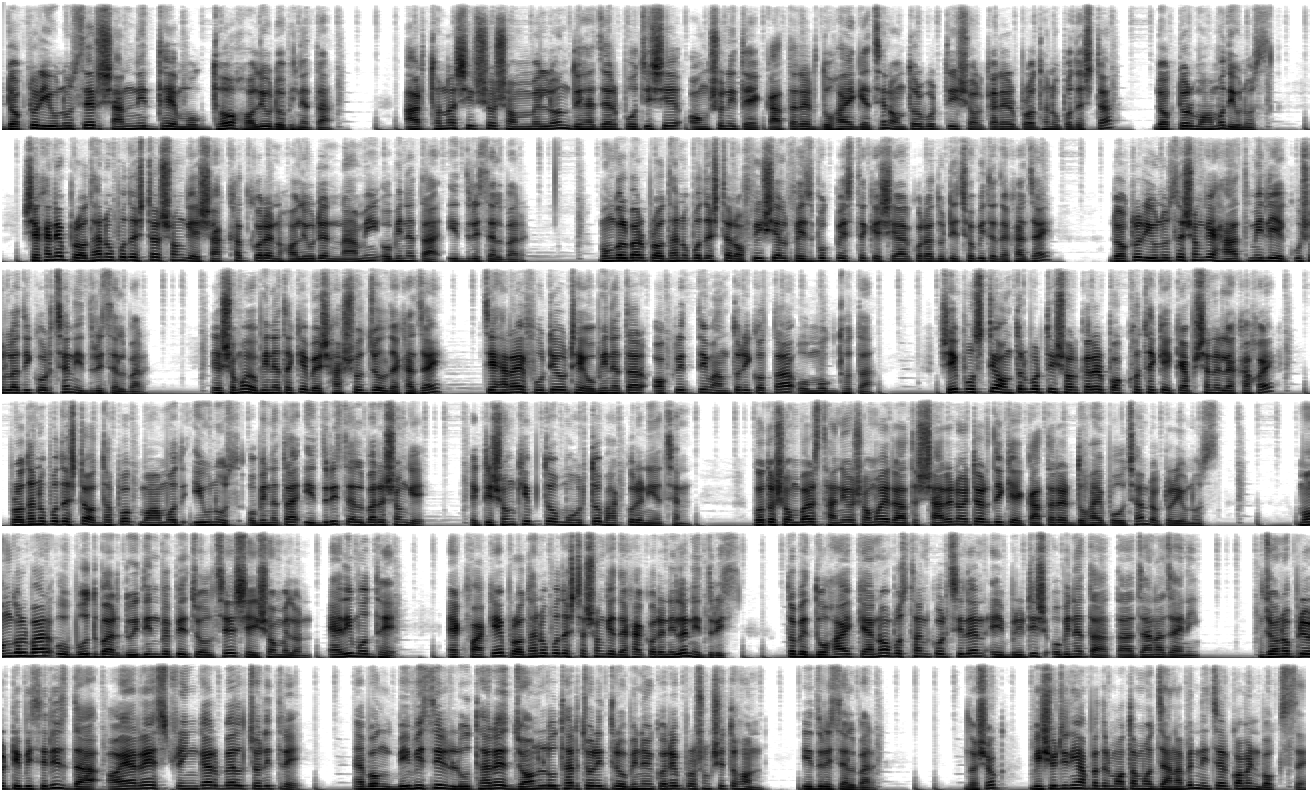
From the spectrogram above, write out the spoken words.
Doctor ইউনুসের সান্নিধ্যে মুগ্ধ হলিউড অভিনেতা। আর্থনা শীর্ষ সম্মেলন দুই হাজার পঁচিশে অংশ নিতে কাতারের দোহায় গেছেন অন্তর্বর্তী সরকারের প্রধান উপদেষ্টা ডক্টর মোহাম্মদ ইউনুস। সেখানে প্রধান উপদেষ্টার সঙ্গে সাক্ষাৎ করেন হলিউডের নামী অভিনেতা ইদ্রিস এলবার। মঙ্গলবার প্রধান উপদেষ্টার অফিসিয়াল ফেসবুক পেজ থেকে শেয়ার করা দুটি ছবিতে দেখা যায়, ডক্টর ইউনুসের সঙ্গে হাত মিলিয়ে কুশলাদি করছেন ইদ্রিস এলবার। এ সময় অভিনেতাকে বেশ হাস্যোজ্জ্বল দেখা যায়, চেহারায় ফুটে ওঠে অভিনেতার অকৃত্রিম আন্তরিকতা ও মুগ্ধতা। সেই পোস্টে অন্তর্বর্তী সরকারের পক্ষ থেকে ক্যাপশনে লেখা হয়, প্রধান উপদেষ্টা অধ্যাপক মোহাম্মদ ইউনুস, অভিনেতা ইদ্রিস এলবারের সঙ্গে একটি সংক্ষিপ্ত মুহূর্ত ভাগ করে নিয়েছেন। গত সোমবার স্থানীয় সময় রাত সাড়ে নয়টার দিকে কাতারের দোহায় পৌঁছান ডক্টর ইউনুস। মঙ্গলবার ও বুধবার দুই দিনব্যাপী চলছে সেই সম্মেলন। এরই মধ্যে এক ফাঁকে প্রধান উপদেষ্টার সঙ্গে দেখা করে নিলেন ইদ্রিস। তবে দোহায় কেন অবস্থান করছিলেন এই ব্রিটিশ অভিনেতা তা জানা যায়নি। জনপ্রিয় টিভি সিরিজ দ্য অয়ারে স্ট্রিঙ্গার বেল চরিত্রে এবং বিবিসির লুথারে জন লুথার চরিত্রে অভিনয় করে প্রশংসিত হন ইদ্রিস এলবার। দর্শক, বিষয়টি নিয়ে আপনাদের মতামত জানাবেন নিচের কমেন্ট বক্সে।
